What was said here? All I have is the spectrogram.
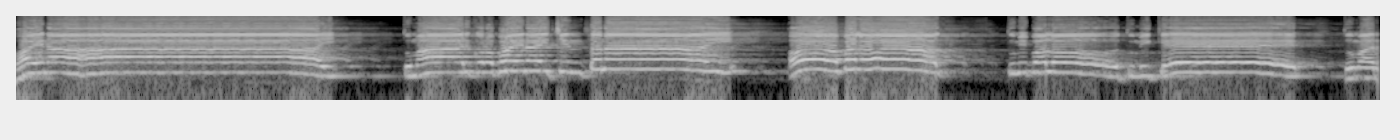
ভয় নাই। তোমার কোনো ভয় নাই, চিন্তা নাই। ও বালক, তুমি বলো, তুমি কে? তোমার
